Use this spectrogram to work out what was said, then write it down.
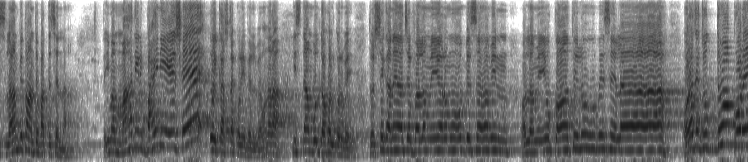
ইসলামকে তো আনতে পারতেছেন না। তো ইমাম মাহাদির বাহিনী এসে ওই কাজটা করে ফেলবে, ওনারা ইস্তাম্বুল দখল করবে। তো সেখানে আছে ওরা যে যুদ্ধ করে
